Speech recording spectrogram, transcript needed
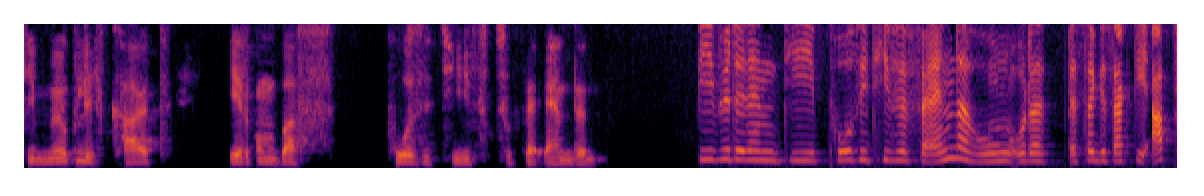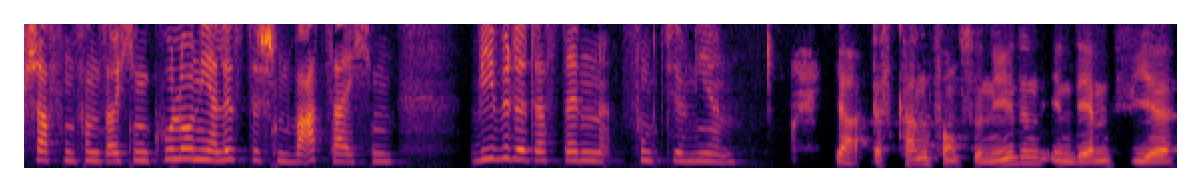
die Möglichkeit, irgendwas positiv zu verändern. Wie würde denn die positive Veränderung oder besser gesagt die Abschaffung von solchen kolonialistischen Wahrzeichen, wie würde das denn funktionieren? Ja, das kann funktionieren, indem wir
